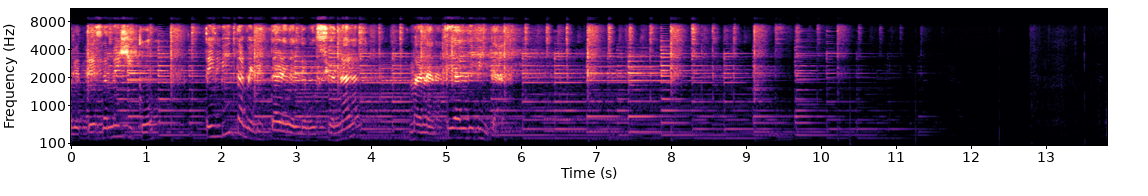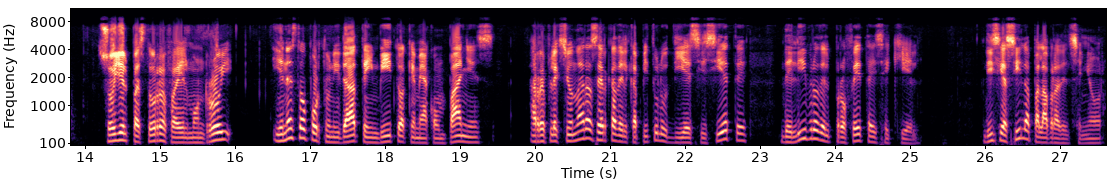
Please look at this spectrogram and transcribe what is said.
Bethesda, México, te invita a meditar en el devocional Manantial de Vida. Soy el pastor Rafael Monroy y en esta oportunidad te invito a que me acompañes a reflexionar acerca del capítulo 17 del libro del profeta Ezequiel. Dice así la palabra del Señor.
